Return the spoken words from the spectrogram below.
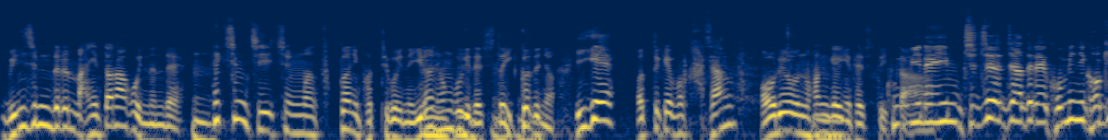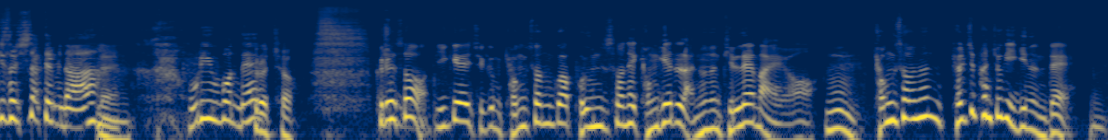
민심들은 많이 떠나고 있는데 음. 핵심 지지층만 굳건히 버티고 있는 이런 음, 형국이 될 음, 수도 음, 있거든요. 이게 어떻게 보면 가장 어려운 환경이 될 수도 있다. 국민의힘 지지자들의 고민이 거기서 시작됩니다. 네. 우리 후보인데 그렇죠. 그래서 이게 지금 경선과 본선의 경계를 나누는 딜레마예요. 음. 경선은 결집한 쪽이 이기는데 음.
